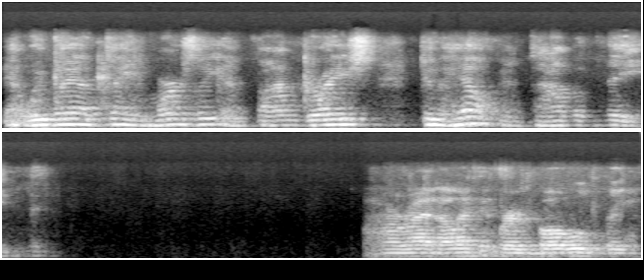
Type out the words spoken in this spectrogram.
that we may obtain mercy and find grace to help in time of need. All right, I like the word boldly.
